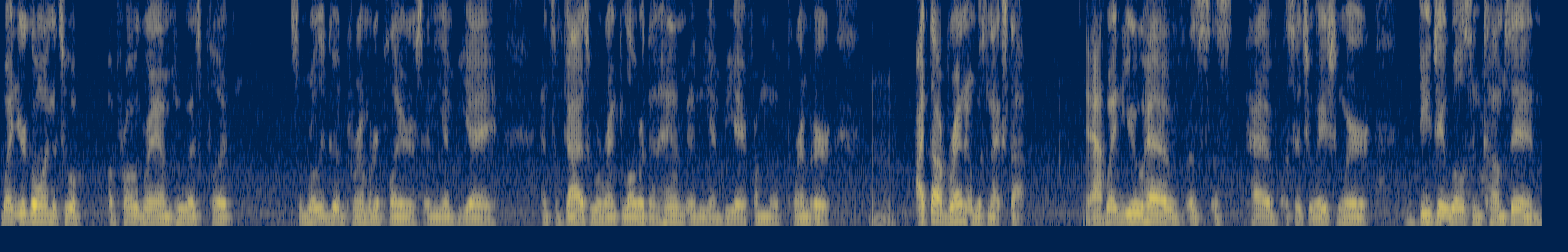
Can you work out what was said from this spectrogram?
When you're going into a, a program who has put some really good perimeter players in the NBA and some guys who were ranked lower than him in the NBA from the perimeter. Mm-hmm. I thought Brandon was next up. Yeah. When you have a, a- have a situation where DJ Wilson comes in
